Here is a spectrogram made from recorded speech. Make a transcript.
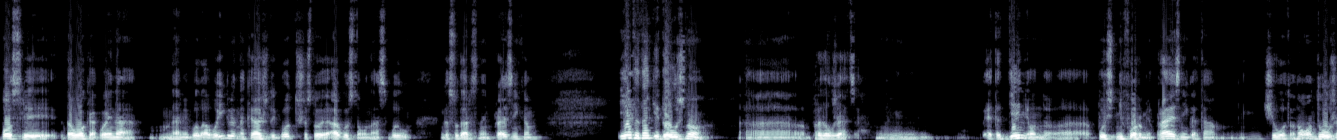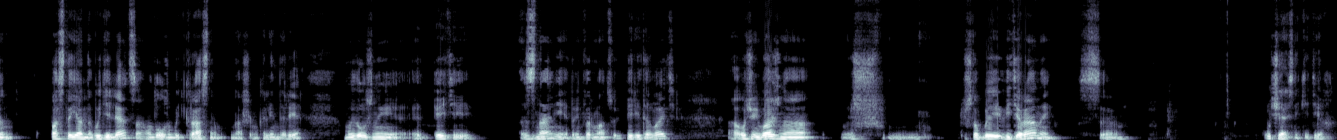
после того, как война нами была выиграна, каждый год 6 августа у нас был государственным праздником. И это так и должно а, продолжаться этот день, он э, пусть не в форме праздника, там, чего-то, но он должен постоянно выделяться, он должен быть красным в нашем календаре. Мы должны э, эти знания, эту информацию передавать. А очень важно, чтобы ветераны, участники тех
